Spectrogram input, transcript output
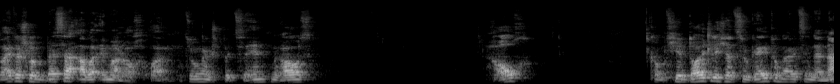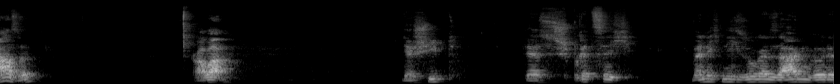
Zweiter Schluck besser, aber immer noch. Oh, Zungenspitze hinten raus. Rauch kommt hier deutlicher zur Geltung als in der Nase. Aber der schiebt, der ist spritzig, wenn ich nicht sogar sagen würde,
